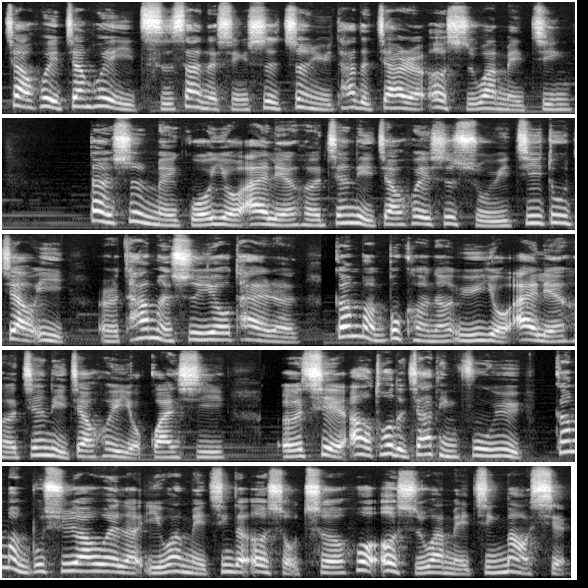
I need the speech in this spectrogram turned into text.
教会将会以慈善的形式赠予他的家人二十万美金。但是，美国友爱联合监理教会是属于基督教义，而他们是犹太人，根本不可能与友爱联合监理教会有关系。而且，奥托的家庭富裕。根本不需要为了一万美金的二手车或二十万美金冒险。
